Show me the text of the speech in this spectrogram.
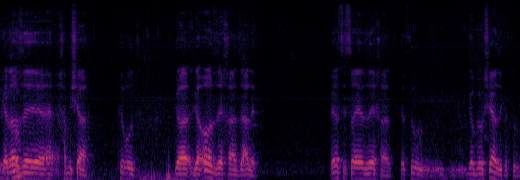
גלו זה חמישה, פירוד. גא- גאול זה אחד, זה א'. בארץ ישראל זה אחד. כתוב, גם בהושע זה כתוב.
